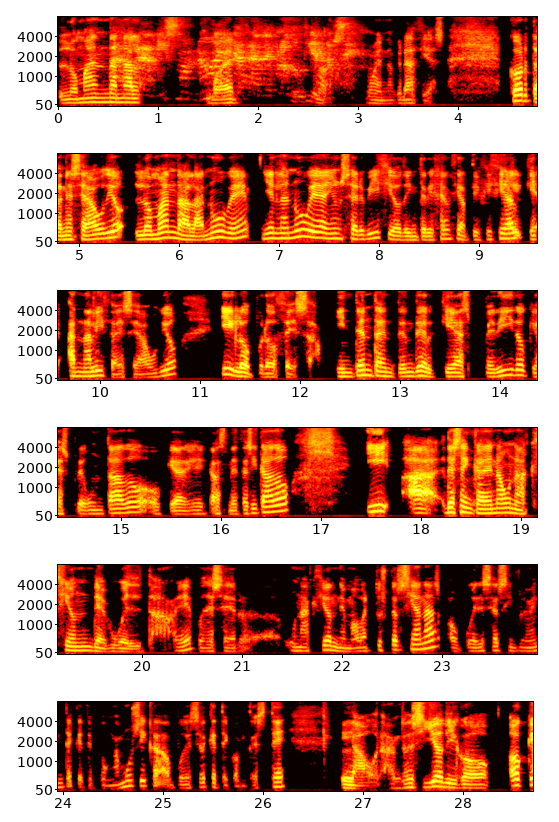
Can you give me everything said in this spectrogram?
lo mandan al... Bueno, bueno, gracias. Cortan ese audio, lo manda a la nube y en la nube hay un servicio de inteligencia artificial que analiza ese audio y lo procesa. Intenta entender qué has pedido, qué has preguntado o qué has necesitado y ah, desencadena una acción de vuelta. ¿eh? Puede ser una acción de mover tus persianas o puede ser simplemente que te ponga música o puede ser que te conteste la hora. Entonces, si yo digo, ok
